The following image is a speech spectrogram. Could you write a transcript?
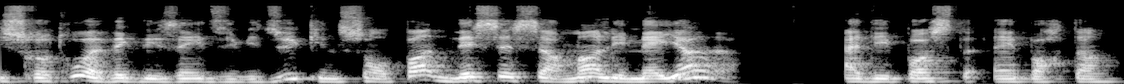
qui se retrouvent avec des individus qui ne sont pas nécessairement les meilleurs à des postes importants.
